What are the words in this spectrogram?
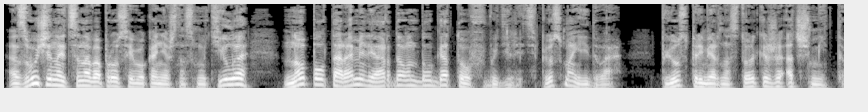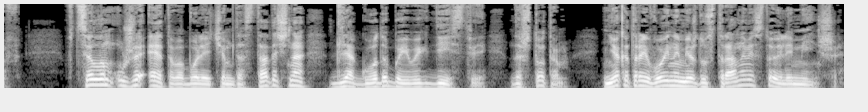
Озвученная цена вопроса его, конечно, смутила, но полтора миллиарда он был готов выделить, плюс мои два, плюс примерно столько же от Шмидтов. В целом уже этого более чем достаточно для года боевых действий. Да что там, некоторые войны между странами стоили меньше.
